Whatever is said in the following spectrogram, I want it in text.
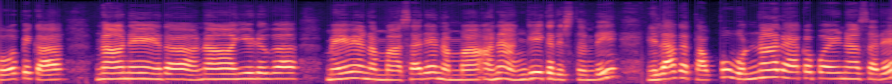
గోపిక నానేదా నాయుడుగా మేమేనమ్మా సరేనమ్మా అని అంగీకరిస్తుంది. ఇలాగ తప్పు ఉన్నా లేకపోయినా సరే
